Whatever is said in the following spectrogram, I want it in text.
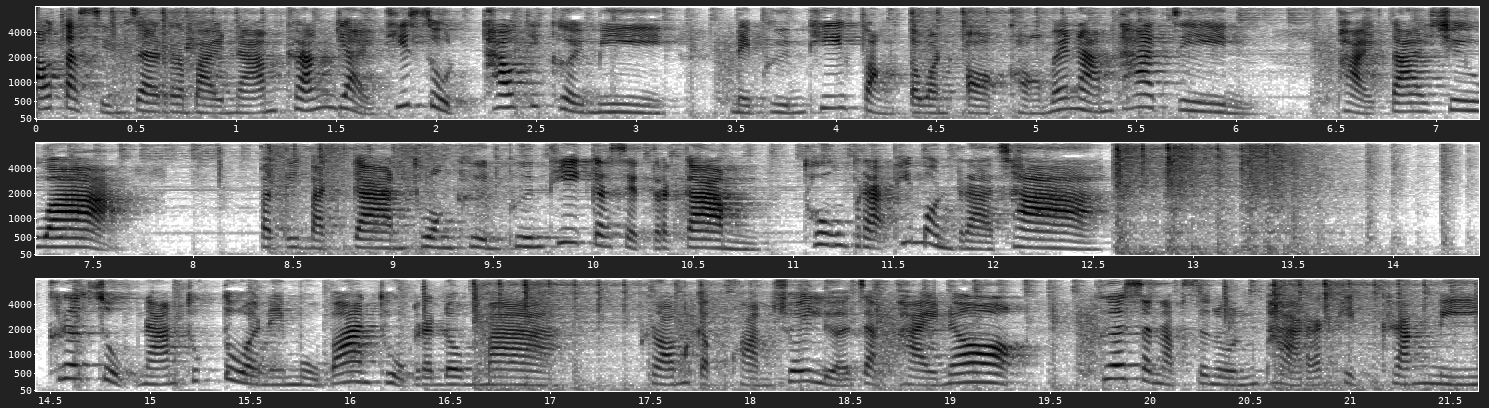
เขาตัดสินใจระบายน้ำครั้งใหญ่ที่สุดเท่าที่เคยมี ในพื้นที่ฝั่งตะวันออกของแม่น้ำท่าจีน ภายใต้ชื่อว่า ปฏิบัติการทวงคืนพื้นที่เกษตรกรรม ทุ่งพระพิมลราชา เครื่องสูบน้ำทุกตัวในหมู่บ้านถูกระดมมา พร้อมกับความช่วยเหลือจากภายนอก เพื่อสนับสนุนภารกิจครั้งนี้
